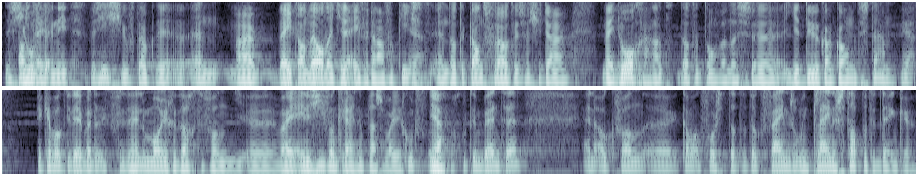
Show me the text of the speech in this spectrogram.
Dus je hoeft even niet. Precies, je hoeft ook de, en, maar weet dan wel dat je even daarvoor kiest. En dat de kans groot is als je daarmee doorgaat, dat het nog wel eens eh, je duur kan komen te staan. Ik heb ook het idee bij dat ik vind het een hele mooie gedachte van eh, waar je energie van krijgt in plaats van waar je goed, Ja. goed in bent. Hè? En ook van, ik kan me ook voorstellen dat het ook fijn is om in kleine stappen te denken.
